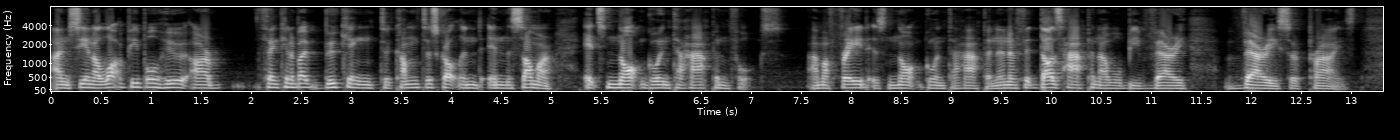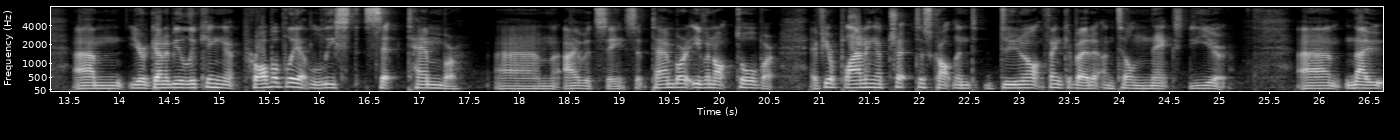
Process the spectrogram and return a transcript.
I'm seeing a lot of people who are thinking about booking to come to Scotland in the summer. It's not going to happen, folks. I'm afraid it's not going to happen. And if it does happen, I will be very, very surprised. Um, you're going to be looking at probably at least September um, I would say September, even October. If you're planning a trip to Scotland, do not think about it until next year. Um, now,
